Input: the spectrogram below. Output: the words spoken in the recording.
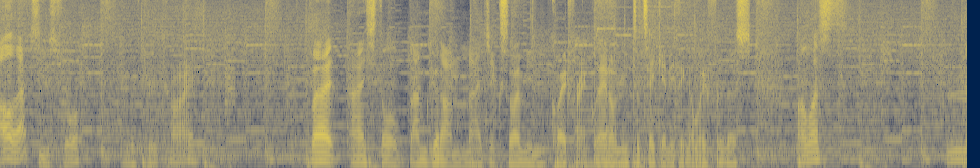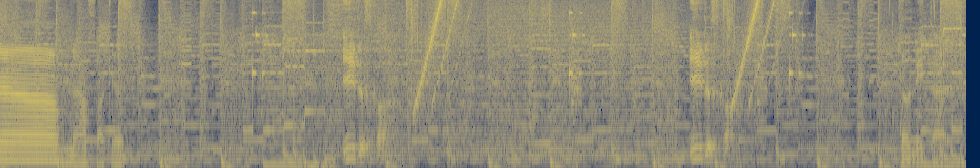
Oh, that's useful. Victory cry. But I still I'm good on magic, so I mean, quite frankly, I don't need to take anything away for this, unless. No, no, fuck it. いいですかいいですか don't need that.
